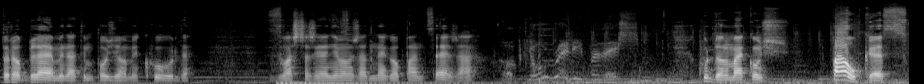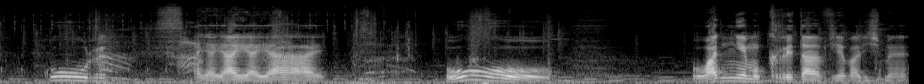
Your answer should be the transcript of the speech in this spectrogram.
problemy na tym poziomie, kurde. Zwłaszcza, że ja nie mam żadnego pancerza. Kurde, on ma jakąś pałkę, skór... Ajajajajaj. Uuu. Ładnie mu kryta wjebaliśmy.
